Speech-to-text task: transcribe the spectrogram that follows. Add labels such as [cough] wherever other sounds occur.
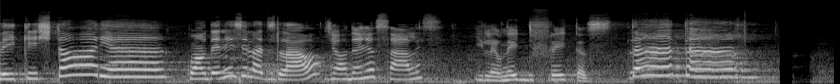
Clique História com a Denise Ladislau, Jordânia Salles e Leoneide de Freitas. Tanta.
